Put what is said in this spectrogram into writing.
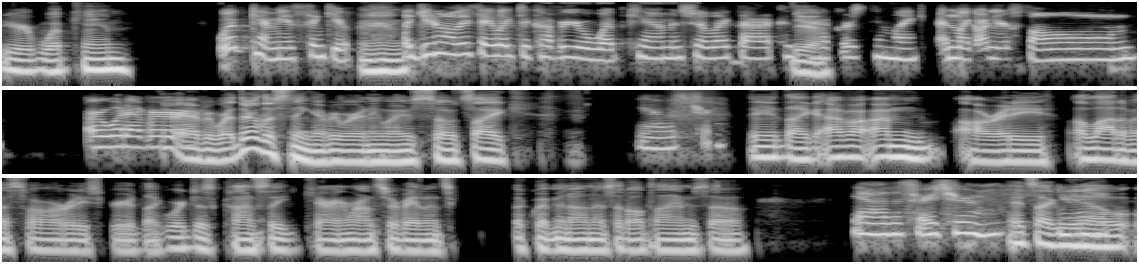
your webcam. Webcam, yes, thank you. Mhm. Like you know how they say like to cover your webcam and shit like that because Yeah. hackers can like and like on your phone or whatever. They're everywhere. They're listening everywhere, anyways. So it's like, Yeah, that's true. Dude, like I've, I'm already. A lot of us are already screwed. Like we're just constantly carrying around surveillance equipment on us at all times. So Yeah, that's very true. it's like You're you know,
